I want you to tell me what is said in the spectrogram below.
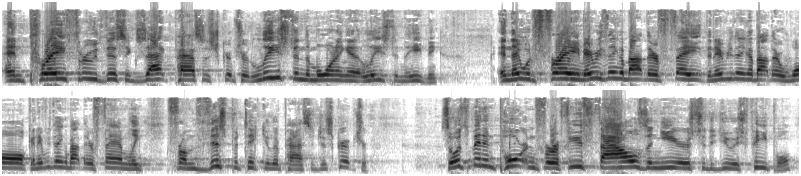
and pray through this exact passage of Scripture, at least in the morning and at least in the evening. And they would frame everything about their faith and everything about their walk and everything about their family from this particular passage of Scripture. So it's been important for a few thousand years to the Jewish people.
